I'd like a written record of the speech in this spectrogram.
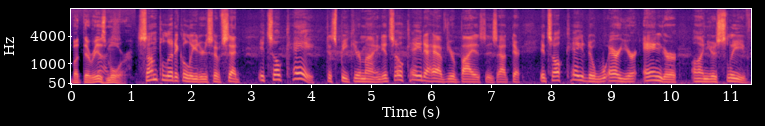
But there is more. Some political leaders have said it's okay to speak your mind. It's okay to have your biases out there. It's okay to wear your anger on your sleeve.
